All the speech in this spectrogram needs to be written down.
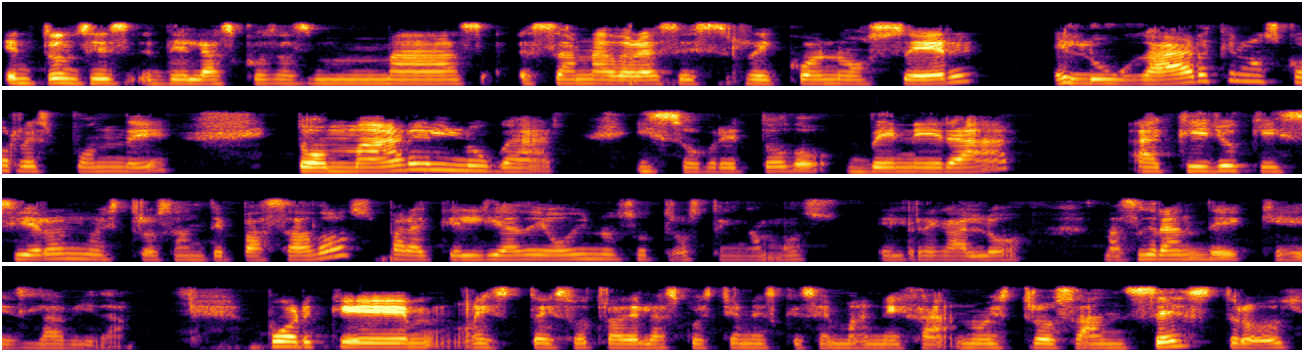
Entonces, de las cosas más sanadoras es reconocer el lugar que nos corresponde, tomar el lugar y sobre todo venerar aquello que hicieron nuestros antepasados para que el día de hoy nosotros tengamos el regalo más grande que es la vida porque esta es otra de las cuestiones que se maneja. Nuestros ancestros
